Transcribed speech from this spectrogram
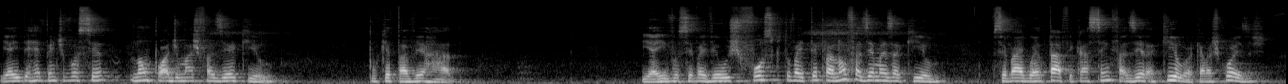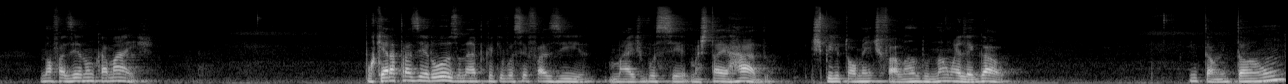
E aí, de repente, você não pode mais fazer aquilo, porque estava errado. E aí você vai ver o esforço que tu vai ter para não fazer mais aquilo. Você vai aguentar ficar sem fazer aquilo, aquelas coisas? Não fazer nunca mais? Porque era prazeroso na época que você fazia, mas você, mas está errado. Espiritualmente falando, não é legal. Então, então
